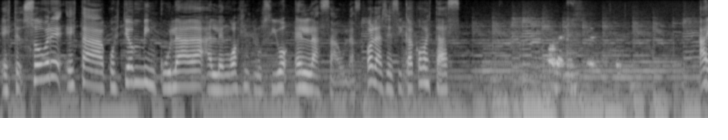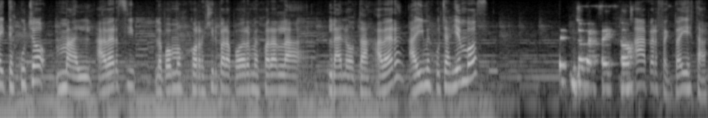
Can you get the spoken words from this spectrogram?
este, sobre esta cuestión vinculada al lenguaje inclusivo en las aulas. Hola Jessica, ¿cómo estás? Hola, Ay, te escucho mal. A ver si lo podemos corregir para poder mejorar la, la nota. A ver, ¿ahí me escuchas bien vos? Perfecto. Ah, perfecto, ahí está.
